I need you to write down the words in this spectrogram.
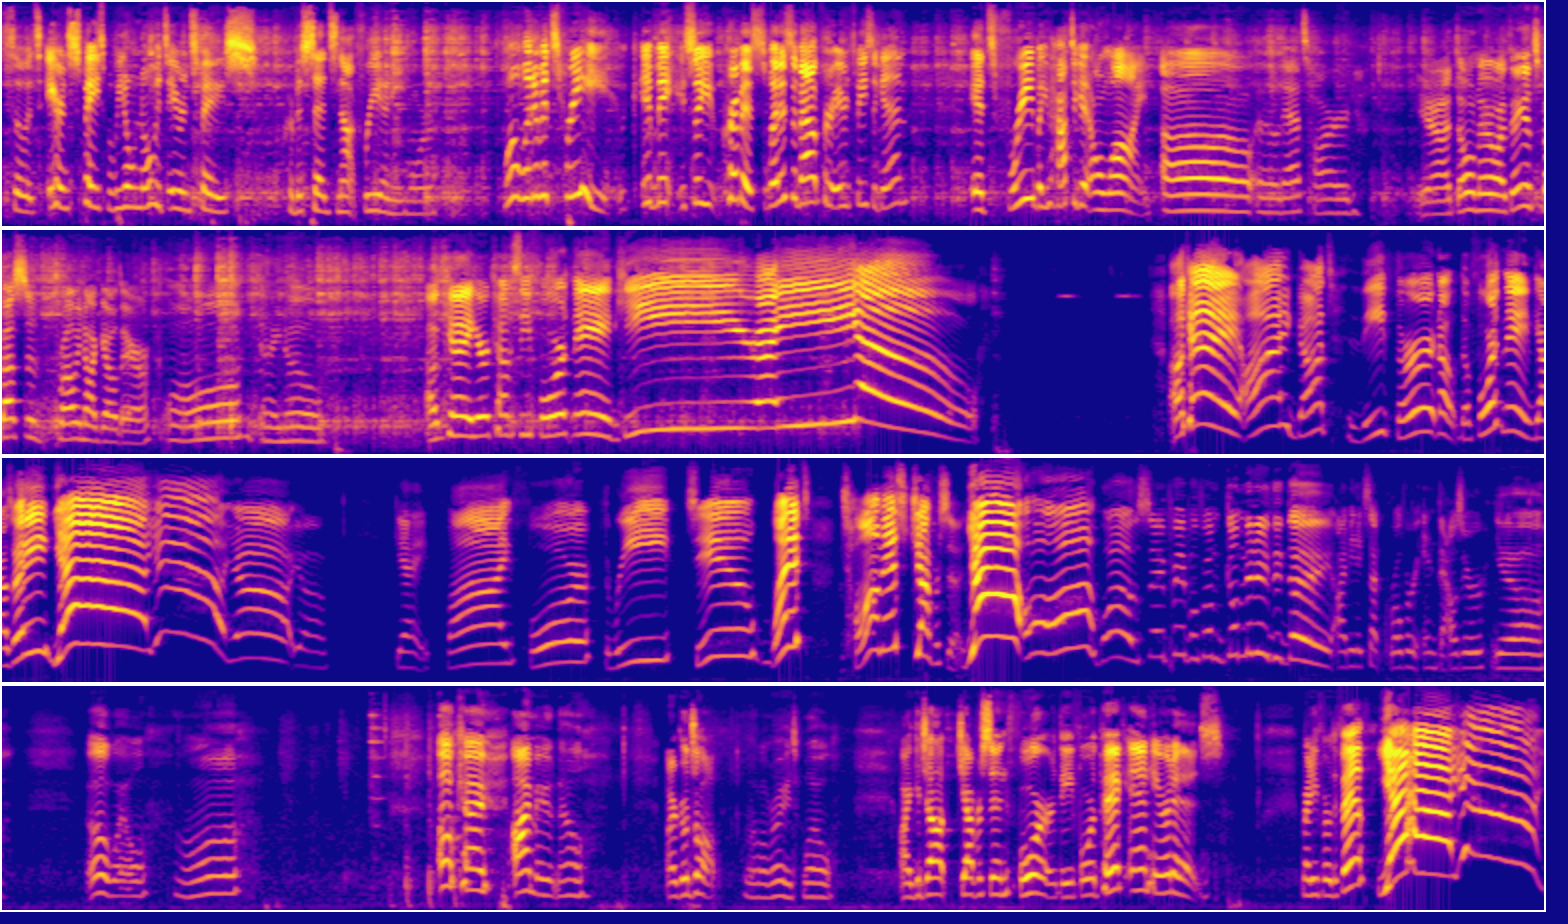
So it's air and space, but we don't know it's air and space. Cribes said it's not free anymore. Well, what if it's free? It may so you Cribes, what is about for air in space again? It's free, but you have to get online. Oh, oh, that's hard. Yeah, I don't know. I think it's best to probably not go there. Oh, I know. Okay, here comes the fourth name. Here I go. Okay, I got the third, no, the fourth name. Guys, ready? Yeah, yeah, yeah, yeah. Okay, five, four, three, two, one. It's Thomas Jefferson. Yeah! Oh, wow, same people from Community Day. I mean, except Grover and Bowser. Yeah. Oh, well. Oh. Okay, I'm it now. All right, good job. All right, well. All right, good job, Jefferson, for the fourth pick, and here it is. Ready for the fifth? Yeah!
